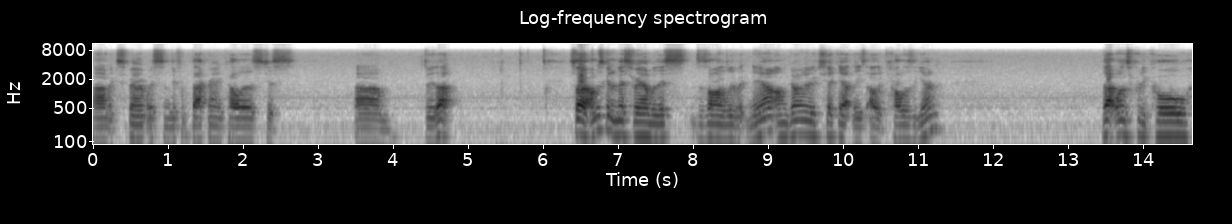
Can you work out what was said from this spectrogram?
um, experiment with some different background colors, just um, do that. So I'm just going to mess around with this design a little bit now. I'm going to check out these other colors again. That one's pretty cool.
